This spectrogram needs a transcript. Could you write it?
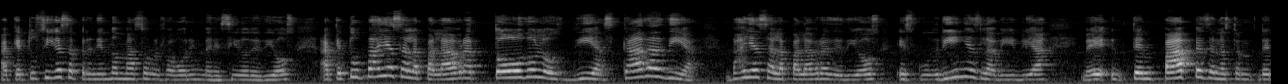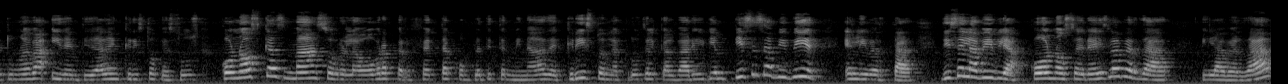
a que tú sigas aprendiendo más sobre el favor inmerecido de Dios, a que tú vayas a la palabra todos los días, cada día, vayas a la palabra de Dios, escudriñes la Biblia, eh, te empapes de, nuestra, de tu nueva identidad en Cristo Jesús, conozcas más sobre la obra perfecta, completa y terminada de Cristo en la cruz del Calvario y empieces a vivir en libertad. Dice la Biblia, conoceréis la verdad y la verdad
